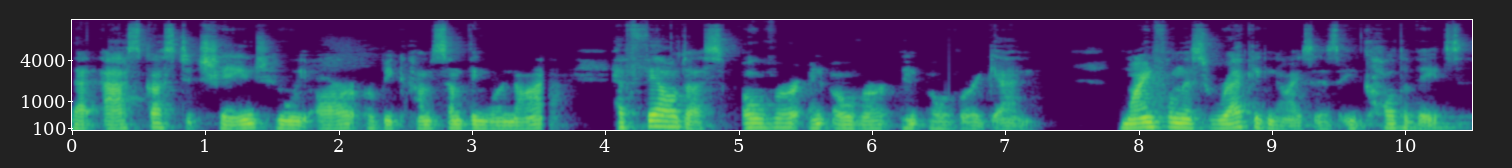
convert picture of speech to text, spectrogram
that ask us to change who we are or become something we're not have failed us over and over and over again. Mindfulness recognizes and cultivates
